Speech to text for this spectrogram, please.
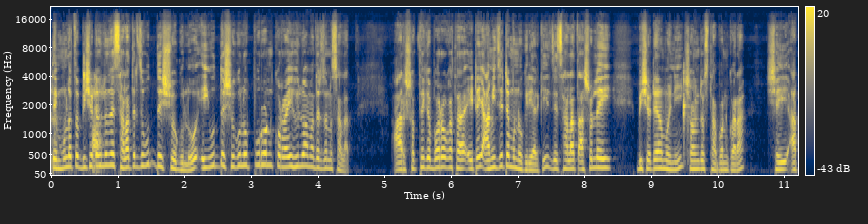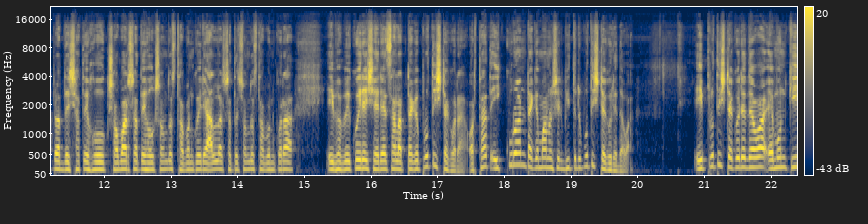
তো মূলত বিষয়টা হলো যে সালাতের যে উদ্দেশ্যগুলো এই উদ্দেশ্যগুলো পূরণ করাই হলো আমাদের জন্য সালাত। আর সব থেকে বড় কথা এটাই আমি যেটা মনে করি আর কি যে সালাত আসলেই বিষয়টা এমনই সংযোগ স্থাপন করা। সেই আপনাদের সাথে হোক, সবার সাথে হোক সংযোগ স্থাপন করে আল্লাহর সাথে সংযোগ স্থাপন করা, এইভাবে কইরে সেরে সালাদটাকে প্রতিষ্ঠা করা, অর্থাৎ এই কোরআনটাকে মানুষের ভিতরে প্রতিষ্ঠা করে দেওয়া। এই প্রতিষ্ঠা করে দেওয়া এমনকি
